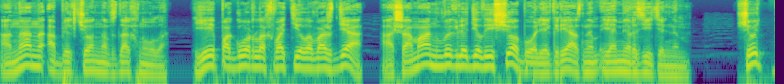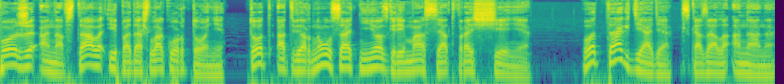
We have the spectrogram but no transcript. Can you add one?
Анана облегченно вздохнула. Ей по горло хватило вождя, а шаман выглядел еще более грязным и омерзительным. Чуть позже она встала и подошла к Уртоне. Тот отвернулся от нее с гримасой отвращения. «Вот так, дядя», – сказала Анана.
